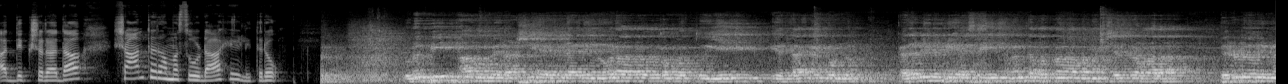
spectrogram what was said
ಅಧ್ಯಕ್ಷರಾದ ಶಾಂತರಾಮ ಸೂಡಾ ಹೇಳಿದರು. ಉಡುಪಿ ರಾಷ್ಟ್ರೀಯ ಹೆದ್ದಾರಿ ನೂರ ಎ ತಾಕಿಕೊಂಡು ಕದಳಿ ಪ್ರಿಯ ಶ್ರೀ ಅನಂತ ಕ್ಷೇತ್ರವಾದ ಪೆರಳೂರಿನ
